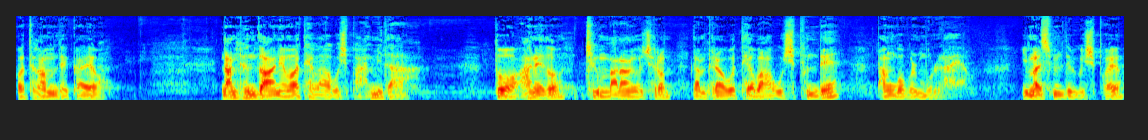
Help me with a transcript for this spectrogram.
어떻게 하면 될까요? 남편도 아내와 대화하고 싶어 합니다. 또 아내도 지금 말하는 것처럼 남편하고 대화하고 싶은데 방법을 몰라요. 이 말씀을 드리고 싶어요.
